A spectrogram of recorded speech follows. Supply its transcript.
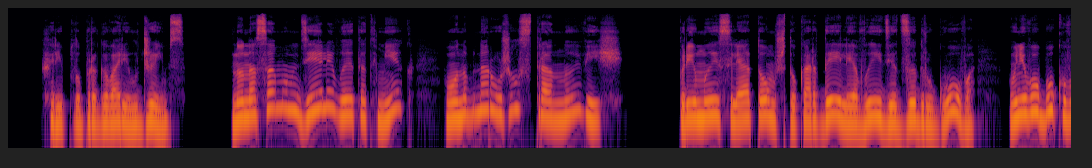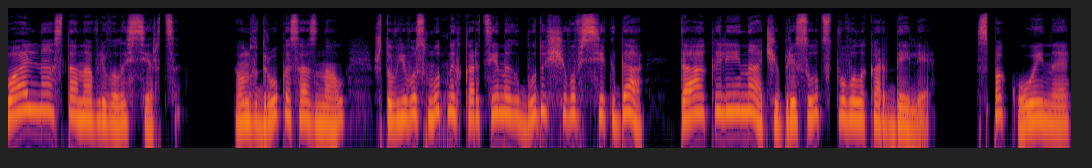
— хрипло проговорил Джеймс. Но на самом деле в этот миг он обнаружил странную вещь. При мысли о том, что Корделия выйдет за другого, у него буквально останавливалось сердце. Он вдруг осознал, что в его смутных картинах будущего всегда так или иначе присутствовала Корделия. Спокойная,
